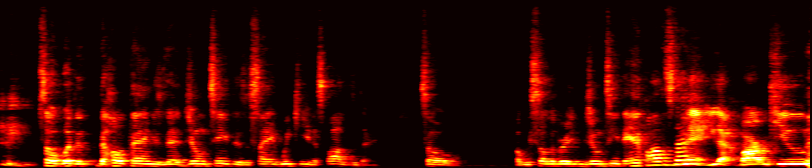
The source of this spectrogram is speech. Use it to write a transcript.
So, but the, the whole thing is that Juneteenth is the same weekend as Father's Day. So, are we celebrating Juneteenth and Father's Day? Man, you got a barbecue.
